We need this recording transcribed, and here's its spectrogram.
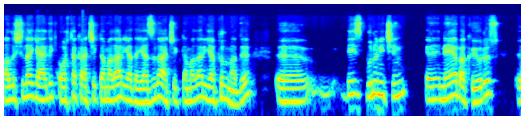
alışılageldik ortak açıklamalar ya da yazılı açıklamalar yapılmadı. E, biz bunun için e, neye bakıyoruz? E,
